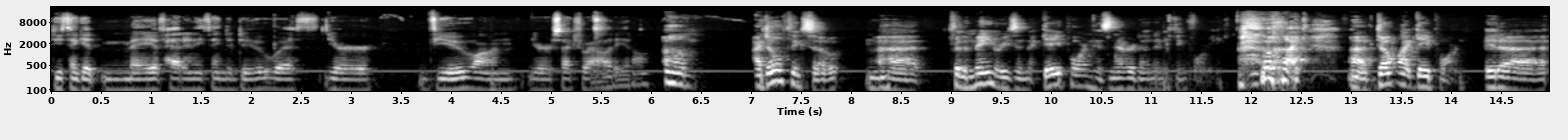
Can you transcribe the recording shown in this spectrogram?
do you think it may have had anything to do with your view on your sexuality at all? um, I don't think so. Mhm. Uh, for the main reason that gay porn has never done anything for me. like, uh, don't like gay porn. It, uh,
